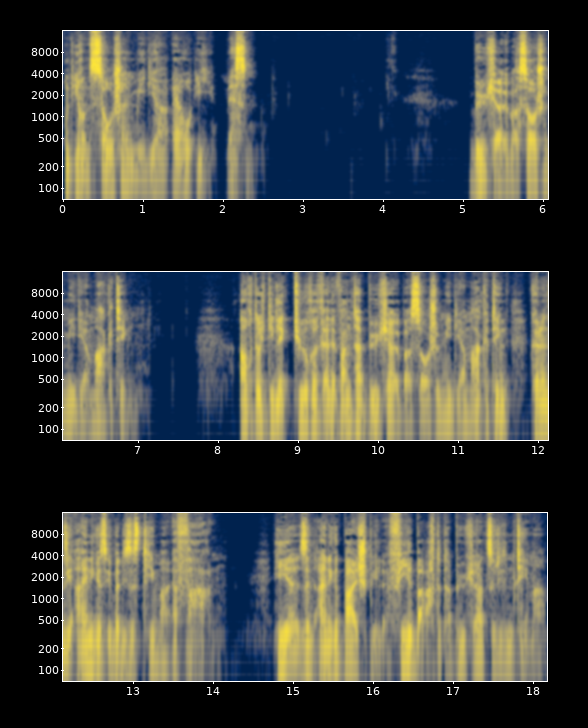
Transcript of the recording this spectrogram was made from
und Ihren Social Media ROI messen. Bücher über Social Media Marketing. Auch durch die Lektüre relevanter Bücher über Social Media Marketing können Sie einiges über dieses Thema erfahren. Hier sind einige Beispiele viel beachteter Bücher zu diesem Thema.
